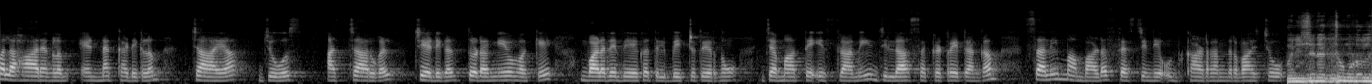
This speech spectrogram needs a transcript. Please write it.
പലഹാരങ്ങളും എണ്ണക്കടികളും ചായ ജ്യൂസ് അച്ചാറുകൾ ചെടികൾ തുടങ്ങിയവയൊക്കെ വളരെ വേഗത്തിൽ വിറ്റുതീർന്നു. ജമാഅത്തെ ഇസ്ലാമി ജില്ലാ സെക്രട്ടേറിയറ്റ് അംഗം സലീം മമ്പാട് ഫെസ്റ്റിന്റെ ഉദ്ഘാടനം നിർവഹിച്ചു. മനുഷ്യന് ഏറ്റവും കൂടുതൽ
